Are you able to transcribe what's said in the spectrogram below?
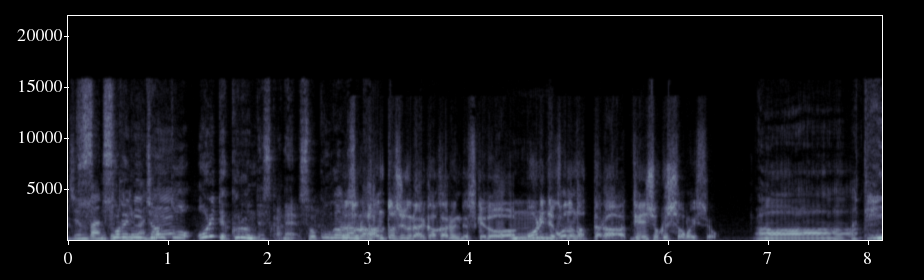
順番的そにはね。それにちゃんと降りてくるんですかね？そこがなんか。それ半年ぐらいかかるんですけど、うん。降りてこなかったら転職した方がいいですよ。あああ転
